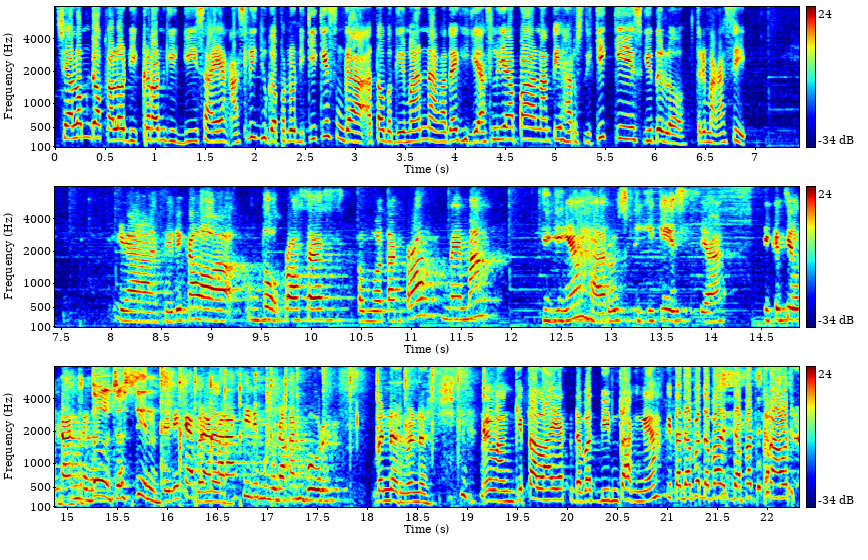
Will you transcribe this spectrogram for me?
Shalom dok, kalau di crown gigi saya yang asli juga perlu dikikis nggak atau bagaimana? Katanya gigi asli apa nanti harus dikikis gitu loh. Terima kasih. Ya, jadi kalau untuk proses pembuatan crown memang giginya harus dikikis ya, dikecilkan Betul dengan. Justin. Jadi kayak preparasi menggunakan bur. Bener bener. Memang kita layak dapat bintang ya. Kita dapat dapat dapat crown.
